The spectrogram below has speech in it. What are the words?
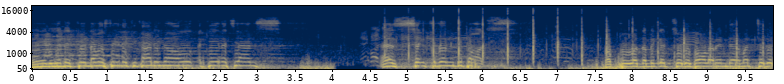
നേടിയെടുക്കേണ്ട അവസ്ഥയിലേക്ക് കാര്യങ്ങൾ. ചാൻസ്. പപ്പു എന്ന മികച്ചൊരു ബോളറിന്റെ മറ്റൊരു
